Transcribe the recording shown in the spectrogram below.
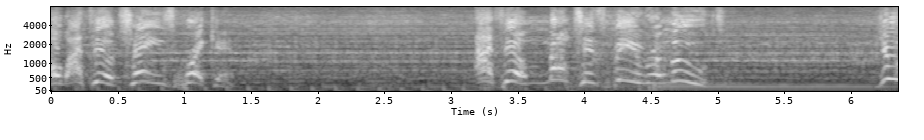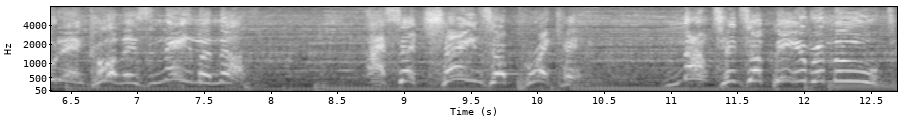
Oh, I feel chains breaking. I feel mountains being removed. You didn't call his name enough. I said chains are breaking. Mountains are being removed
